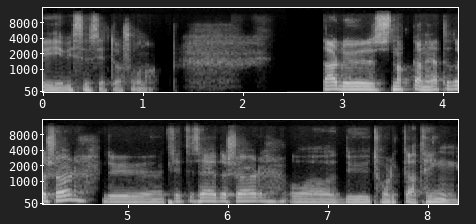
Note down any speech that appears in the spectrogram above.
i visse situasjoner. Der du snakker ned til deg sjøl, du kritiserer deg sjøl, og du tolker ting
